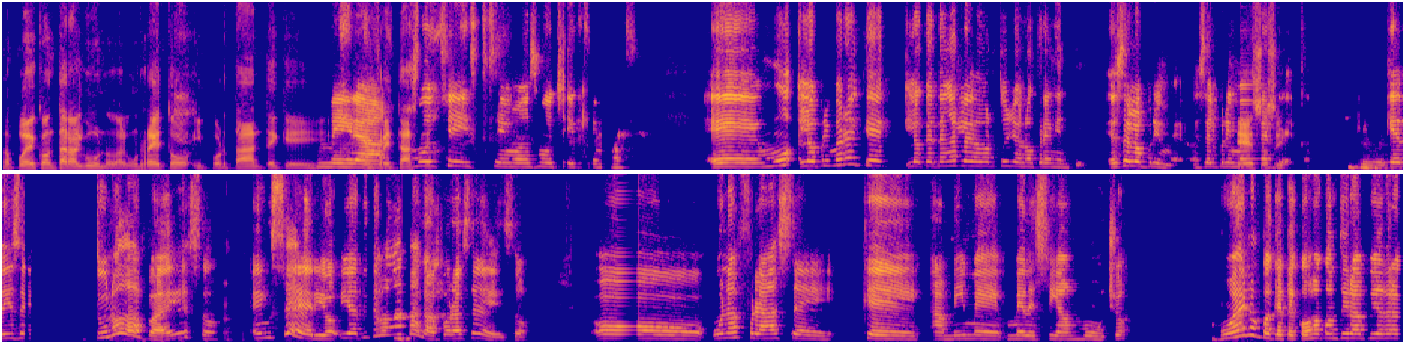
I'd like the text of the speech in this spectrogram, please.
¿Nos puedes contar alguno, algún reto importante que, Mira, Muchísimos, muchísimos. Eh, lo primero es que lo que están alrededor tuyo no creen en ti. Ese es lo primero, es el primer reto. Que dice, tú no das para eso, en serio, y a ti te van a pagar por hacer eso. O una frase que a mí me, me decían mucho, bueno, para que te coja con tirar piedra,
